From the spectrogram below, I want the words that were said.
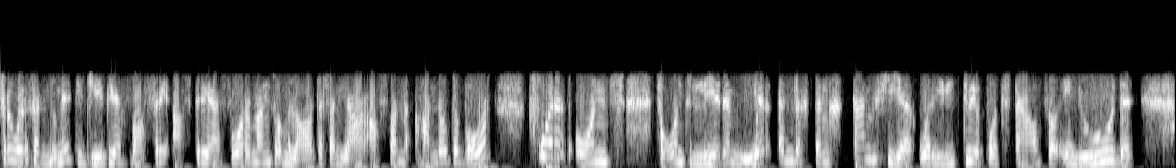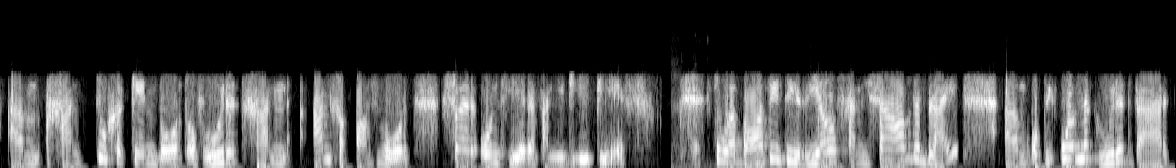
vroeër genoem het, die GPF wag vir die aftreehervormings om later vanjaar afgehandel te word voordat ons vir ons lede meer inligting kan gee oor hierdie twee potstelsel en hoe dit um gaan toegeken word of hoe dit gaan aangepas word vir ons lede van die GPF. So basies die reëls gaan dieselfde bly. um, op die oomblik hoe dit werk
